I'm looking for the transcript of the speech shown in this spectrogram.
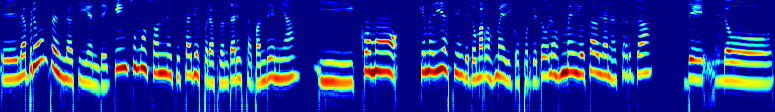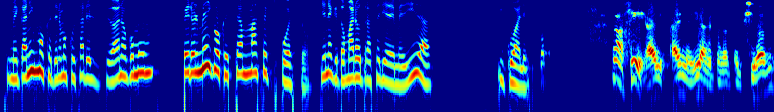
Eh, la pregunta es la siguiente, ¿qué insumos son necesarios para afrontar esta pandemia y cómo, qué medidas tienen que tomar los médicos? Porque todos los medios hablan acerca de los mecanismos que tenemos que usar el ciudadano común, pero el médico que está más expuesto, ¿tiene que tomar otra serie de medidas? ¿Y cuáles? No, sí, hay, hay medidas de protección,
